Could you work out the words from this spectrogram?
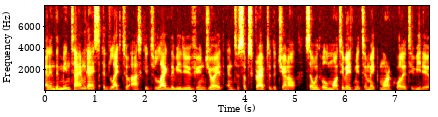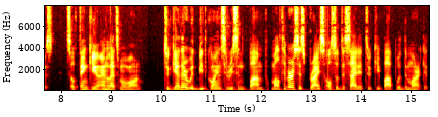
And in the meantime, guys, I'd like to ask you to like the video if you enjoy it and to subscribe to the channel so it will motivate me to make more quality videos. So thank you and let's move on. Together with Bitcoin's recent pump, Multiverse's price also decided to keep up with the market.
